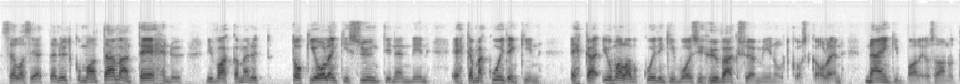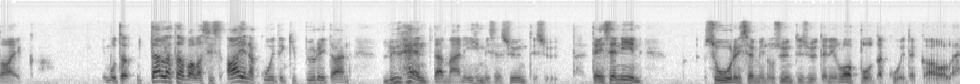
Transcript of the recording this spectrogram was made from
sellaisia, että nyt kun mä oon tämän tehnyt, niin vaikka mä nyt toki olenkin syntinen, niin ehkä mä kuitenkin, ehkä Jumala kuitenkin voisi hyväksyä minut, koska olen näinkin paljon saanut aikaa. Mutta tällä tavalla siis aina kuitenkin pyritään lyhentämään ihmisen syntisyyttä. Et ei se niin suuri se minun syntisyyteni lopulta kuitenkaan ole.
